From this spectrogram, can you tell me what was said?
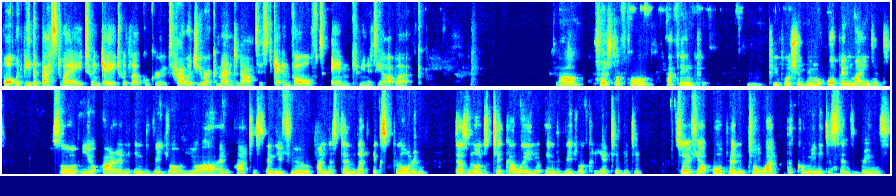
what would be the best way to engage with local groups? How would you recommend an artist get involved in community artwork? Uh, first of all, I think people should be more open minded So you are an individual, you are an artist. And if you understand that exploring does not take away your individual creativity. So if you're open to what the community sense brings,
